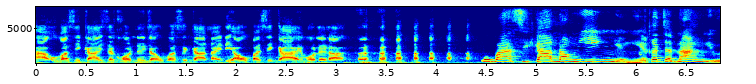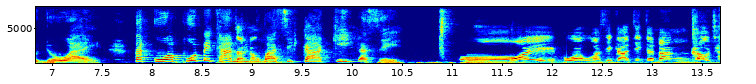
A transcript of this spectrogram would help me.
หาอุบาสิกาอีกสักคนหนึ่งจะอุบาสิกาไหนดีเอาอุบาสิกาให้หมดเลยนะ อุบาสิกาน้องยิ่งอย่างเงี้ยก็จะนั่งอยู่ด้วย แต่กลัวพูดไม่ทันจะน้อง อุบาสิกากิกอะสิ โอ้ยกลัวอุบาสิกาจิ๊กจะนั่งเข้าฌ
